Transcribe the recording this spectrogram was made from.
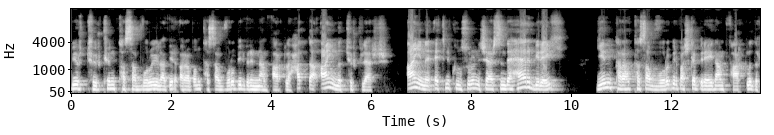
bir Türk'ün tasavvuruyla bir Arap'ın tasavvuru birbirinden farklı. Hatta aynı Türkler, aynı etnik unsurun içerisinde her birey yin tara- tasavvuru bir başka bireyden farklıdır.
